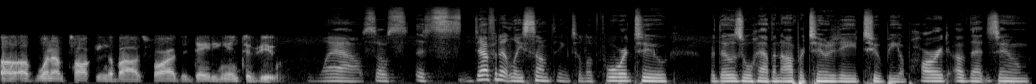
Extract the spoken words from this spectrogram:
uh, of what I'm talking about as far as a dating interview. Wow. So it's definitely something to look forward to for those who have an opportunity to be a part of that Zoom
